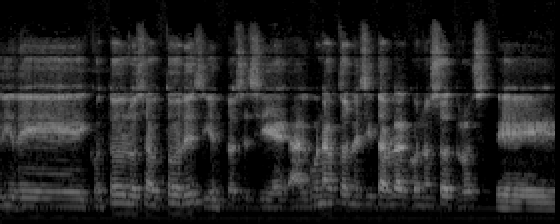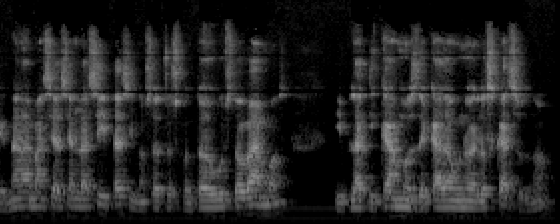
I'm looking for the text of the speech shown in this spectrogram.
de, con todos los autores y entonces si algún autor necesita hablar con nosotros, eh, nada más se hacen las citas y nosotros con todo gusto vamos y platicamos de cada uno de los casos, ¿no?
